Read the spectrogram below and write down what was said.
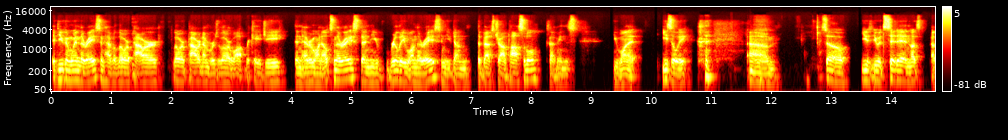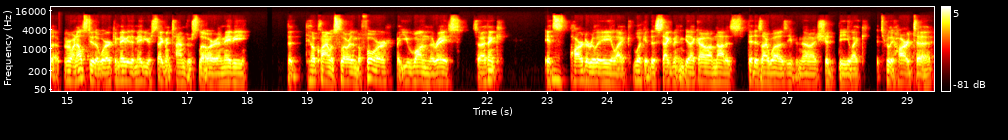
if you can win the race and have a lower power, lower power numbers, lower watt per kg than everyone else in the race, then you've really won the race and you've done the best job possible. Because that means you want it easily. um, so you, you would sit in, let's everyone else do the work. And maybe that maybe your segment times were slower and maybe the hill climb was slower than before, but you won the race. So I think it's mm. hard to really like look at this segment and be like, oh, I'm not as fit as I was, even though I should be. Like it's really hard to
